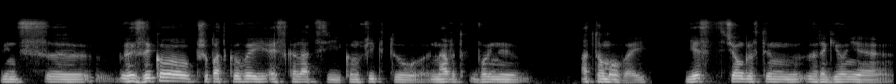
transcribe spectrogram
więc y, ryzyko przypadkowej eskalacji konfliktu, nawet wojny atomowej, jest ciągle w tym regionie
